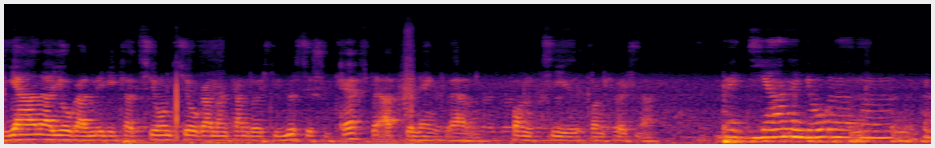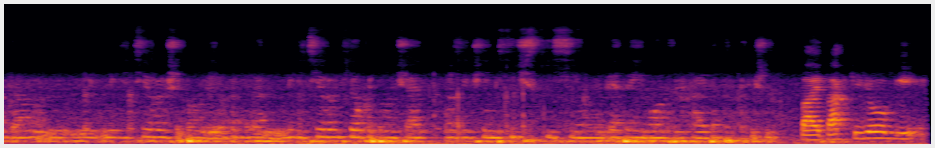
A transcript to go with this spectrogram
Dhyana Yoga, Meditations-Yoga, man kann durch die mystischen Kräfte abgelenkt werden vom Ziel von Krishna. Bei Дьяна-йога, э, когда м- медитируешь, и пол- когда медитирует йога и получает различные мистические силы, это его отвлекает от Кришны. Bei Bhakti Yogi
